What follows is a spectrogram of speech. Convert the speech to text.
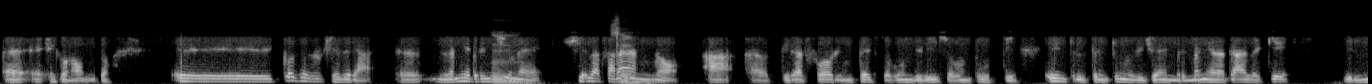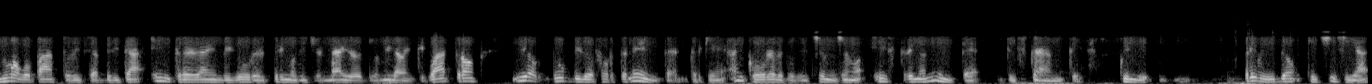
eh, economico. Eh, cosa succederà? Eh, la mia previsione mm. è ce la faranno. A, a tirar fuori un testo condiviso con tutti entro il 31 dicembre in maniera tale che il nuovo patto di stabilità entrerà in vigore il primo di gennaio del 2024? Io dubito fortemente perché ancora le posizioni sono estremamente distanti, quindi prevedo che ci sia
